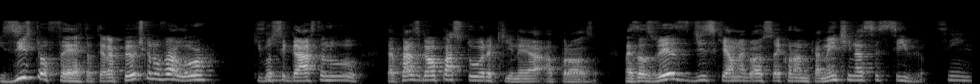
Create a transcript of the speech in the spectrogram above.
Existe oferta terapêutica no valor que Sim. você gasta no. Tá quase igual o pastor aqui, né? A, a, prosa. Mas às vezes diz que é um negócio economicamente inacessível. Sim,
